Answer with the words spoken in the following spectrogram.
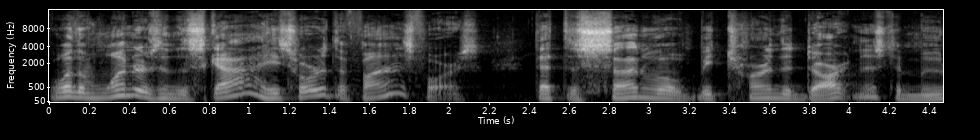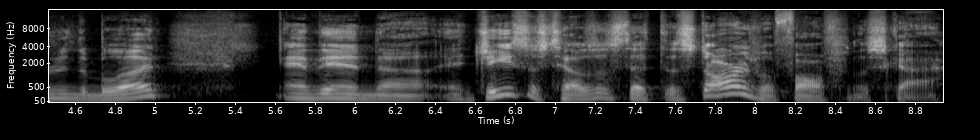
Well, the wonders in the sky, he sort of defines for us that the sun will be turned to darkness, the moon into blood, and then uh, Jesus tells us that the stars will fall from the sky.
